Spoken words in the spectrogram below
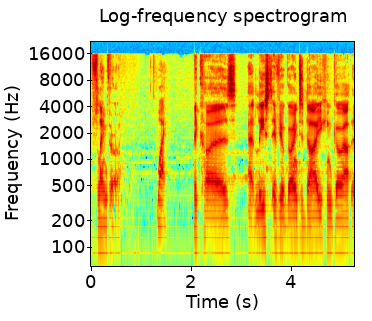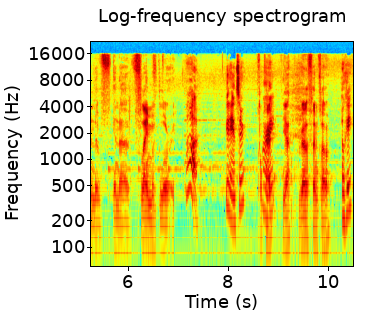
flamethrower Why? because at least if you're going to die, you can go out in a in a flame of glory. Ah, good answer. All right. Yeah, we'll go with flamethrower. Okay,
